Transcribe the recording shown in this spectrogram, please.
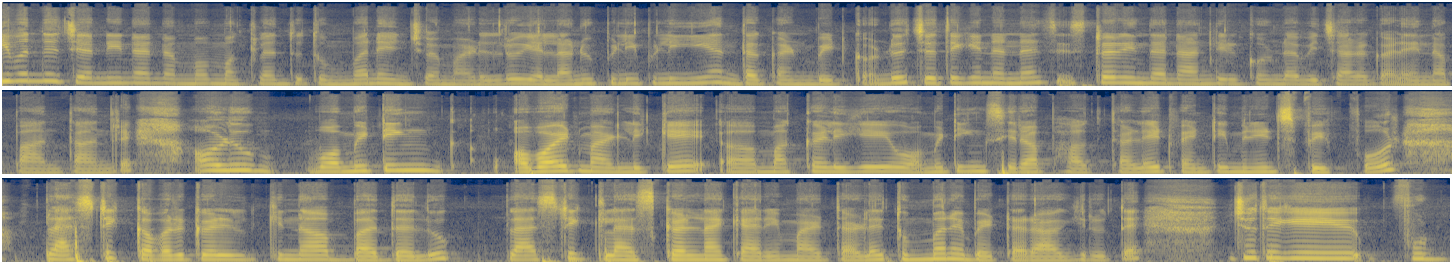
ಈ ಒಂದು ಜರ್ನಿನ ನಮ್ಮ ಮಕ್ಕಳಂತೂ ತುಂಬಾ ಎಂಜಾಯ್ ಮಾಡಿದ್ರು. ಎಲ್ಲನೂ ಪಿಳಿ ಪಿಳಿ ಅಂತ ಕಂಡುಬಿಟ್ಕೊಂಡು ಜೊತೆಗೆ ನನ್ನ ಸಿಸ್ಟರಿಂದ ನಾನು ತಿಳ್ಕೊಂಡ ವಿಚಾರಗಳೇನಪ್ಪ ಅಂತ ಅಂದರೆ, ಅವಳು ವಾಮಿಟಿಂಗ್ ಅವಾಯ್ಡ್ ಮಾಡಲಿಕ್ಕೆ ಮಕ್ಕಳಿಗೆ ವಾಮಿಟಿಂಗ್ ಸಿರಪ್ ಹಾಕ್ತಾಳೆ ಟ್ವೆಂಟಿ ಮಿನಿಟ್ಸ್ ಬಿಫೋರ್ ಪ್ಲಾಸ್ಟಿಕ್ ಕವರ್ಗಳಿಗಿನ ಬದಲು ಪ್ಲಾಸ್ಟಿಕ್ ಗ್ಲಾಸ್ಗಳನ್ನ ಕ್ಯಾರಿ ಮಾಡ್ತಾಳೆ ತುಂಬಾ ಬೆಟರ್ ಆಗಿರುತ್ತೆ. ಜೊತೆಗೆ ಫುಡ್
